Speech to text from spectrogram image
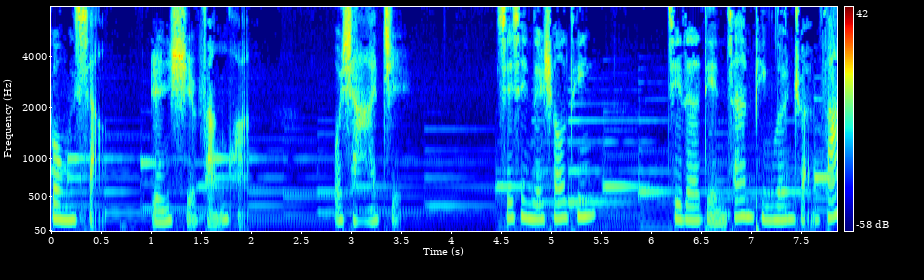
共享人世繁华，我是阿志，谢谢你的收听，记得点赞、评论、转发。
